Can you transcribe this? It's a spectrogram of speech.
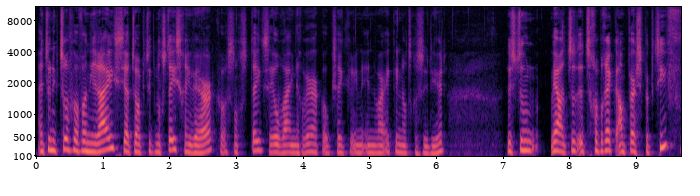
En toen ik terugkwam van die reis, ja, toen had ik natuurlijk nog steeds geen werk. Er was nog steeds heel weinig werk, ook zeker in, in waar ik in had gestudeerd. Dus toen, ja, het, het gebrek aan perspectief.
